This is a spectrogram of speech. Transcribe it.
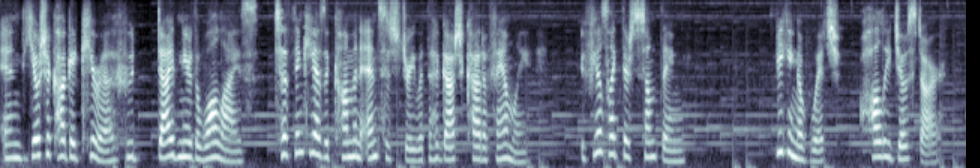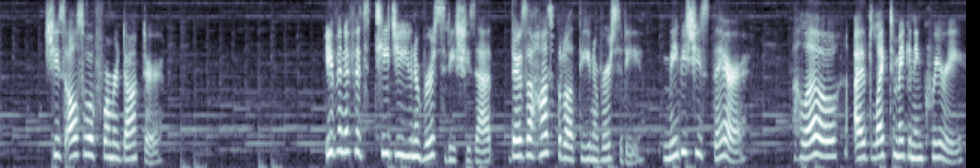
And Yoshikage Kira, who died near the Wall Eyes, to think he has a common ancestry with the Higashikata family. It feels like there's something. Speaking of which, Holly Joestar. She's also a former doctor. Even if it's TG University she's at, there's a hospital at the university. Maybe she's there. Hello, I'd like to make an inquiry.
